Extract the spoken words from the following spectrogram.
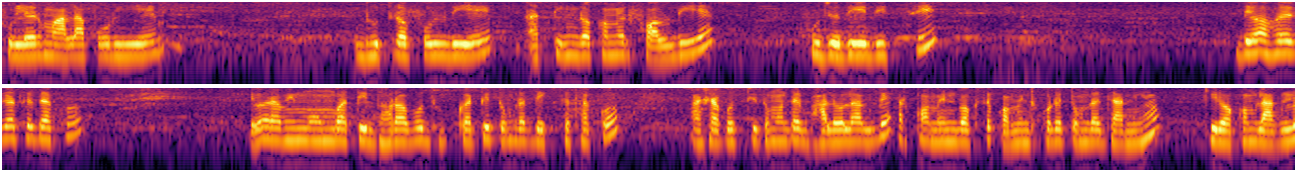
ফুলের মালা পরিয়ে, ধুত্রা ফুল দিয়ে আর তিন রকমের ফল দিয়ে পুজো দিয়ে দিচ্ছি। দেওয়া হয়ে গেছে, দেখো। এবার আমি মোমবাতির ধরাবো ধূপকাঠি, তোমরা দেখতে থাকো। আশা করছি তোমাদের ভালো লাগবে। আর কমেন্ট বক্সে কমেন্ট করে তোমরা জানিও কীরকম লাগল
